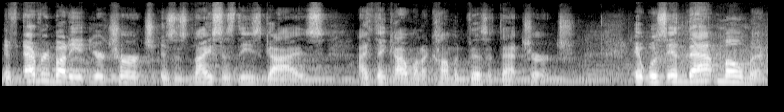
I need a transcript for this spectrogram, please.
if everybody at your church is as nice as these guys, I think I want to come and visit that church. It was in that moment.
